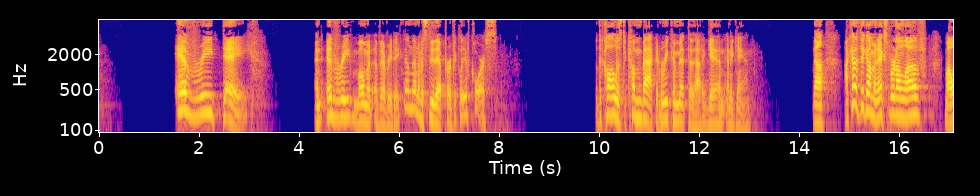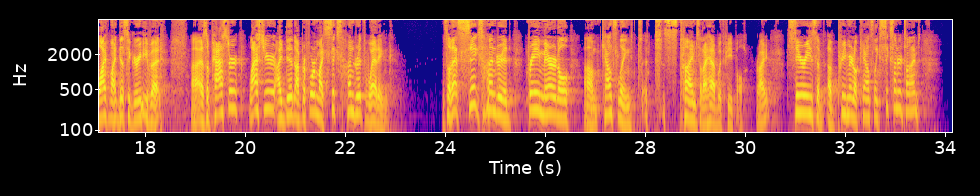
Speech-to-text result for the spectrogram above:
every day and every moment of every day. Now, none of us do that perfectly, of course. But the call is to come back and recommit to that again and again. Now, I kind of think I'm an expert on love. My wife might disagree, but uh, as a pastor, last year I did, I performed my 600th wedding. And so that's 600 premarital um, counseling t- t- times that I had with people, right? Series of, of premarital counseling, 600 times.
